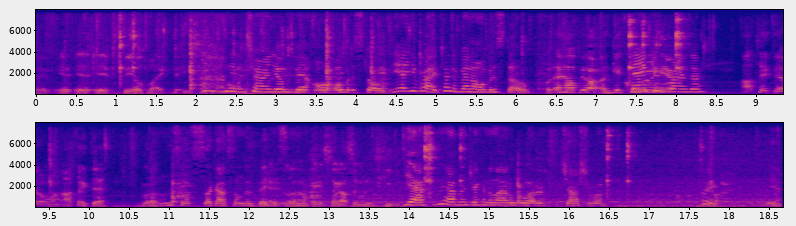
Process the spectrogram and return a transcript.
It, it, it feels like the AC. You need to turn your vent on over the stove. Yeah, you're right. Turn the vent on over the stove. Will that help y'all uh, get cooler Thank in you, here? Brenda. I'll take that on. I'll take that. Look. I'm just gonna suck out some of this bacon Hey, look, soon. I can suck out some of this heat. Yes, we have been drinking a lot of water, Joshua. Wait, yeah.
